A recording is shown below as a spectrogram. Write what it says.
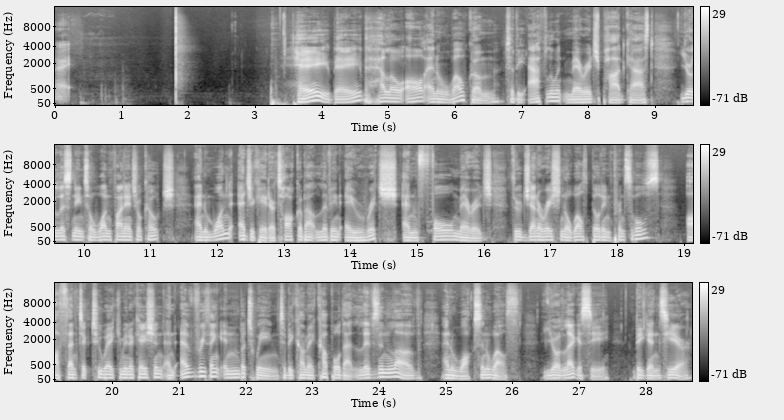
All right. Hey, babe. Hello, all, and welcome to the Affluent Marriage Podcast. You're listening to one financial coach and one educator talk about living a rich and full marriage through generational wealth building principles, authentic two way communication, and everything in between to become a couple that lives in love and walks in wealth. Your legacy begins here.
